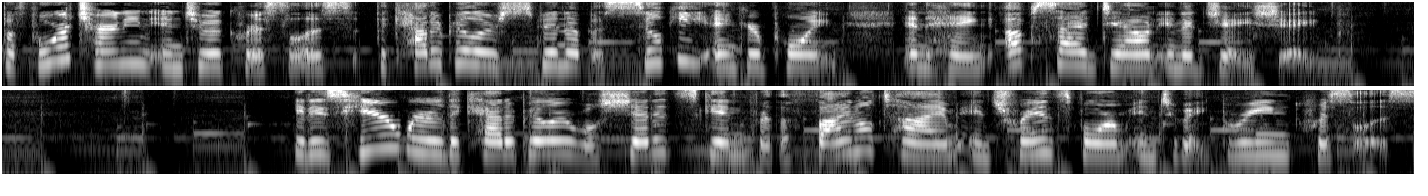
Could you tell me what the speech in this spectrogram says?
Before turning into a chrysalis, the caterpillars spin up a silky anchor point and hang upside down in a J shape. It is here where the caterpillar will shed its skin for the final time and transform into a green chrysalis.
